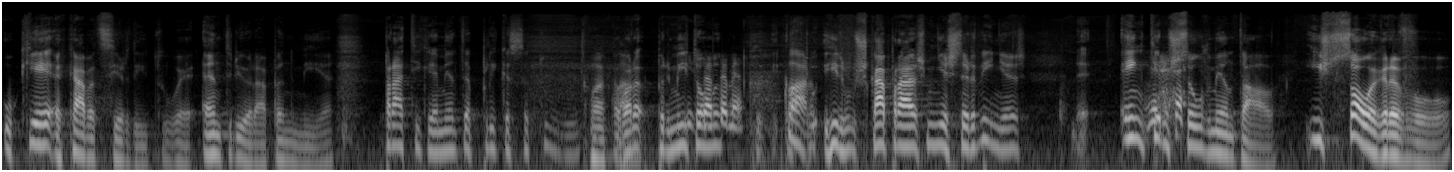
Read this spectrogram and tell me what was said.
o que é, acaba de ser dito é anterior à pandemia, praticamente aplica-se a tudo. Claro, Agora, claro. permitam-me claro. ir buscar para as minhas sardinhas. Em termos de saúde mental, isto só agravou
